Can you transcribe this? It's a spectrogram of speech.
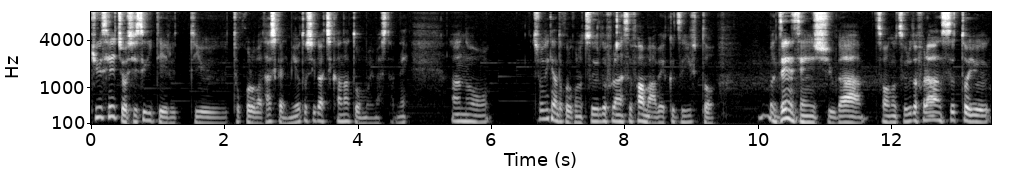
急成長しすぎているっていうところは確かに見落としがちかなと思いましたね。あの、正直なところこのツール・ド・フランス・ファーム・アベック・ズ・イフト、全選手がそのツール・ド・フランスという、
